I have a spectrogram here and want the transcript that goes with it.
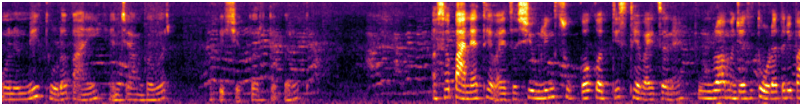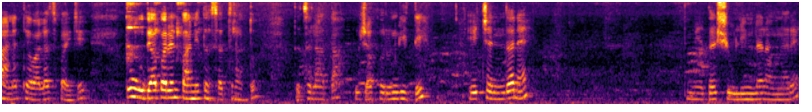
म्हणून मी थोडं पाणी यांच्या अंगावर अभिषेक करते परत. असं पाण्यात ठेवायचं. शिवलिंग सुकं कधीच ठेवायचं नाही. पुरा म्हणजे असं थोडं तरी पाण्यात ठेवायलाच पाहिजे. तो उद्यापर्यंत पाणी तसंच राहतो. तर चला आता पूजा करून घेते. हे चंदन आहे. मी आता शिवलिंगला लावणार आहे.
